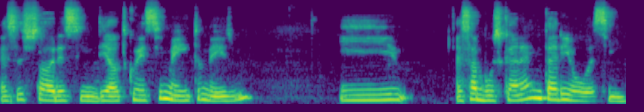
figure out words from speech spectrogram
essa história assim de autoconhecimento mesmo e essa busca, né, interior, assim.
